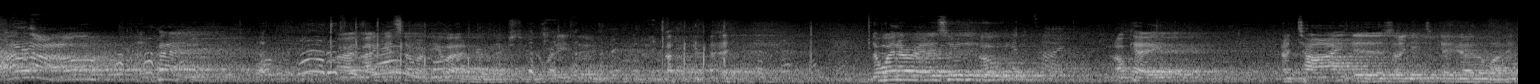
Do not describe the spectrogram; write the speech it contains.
I don't know. All right, might get some of you out here next year. What do you think? the winner is who? who? Okay. A tie is, I need to get you out of the light.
